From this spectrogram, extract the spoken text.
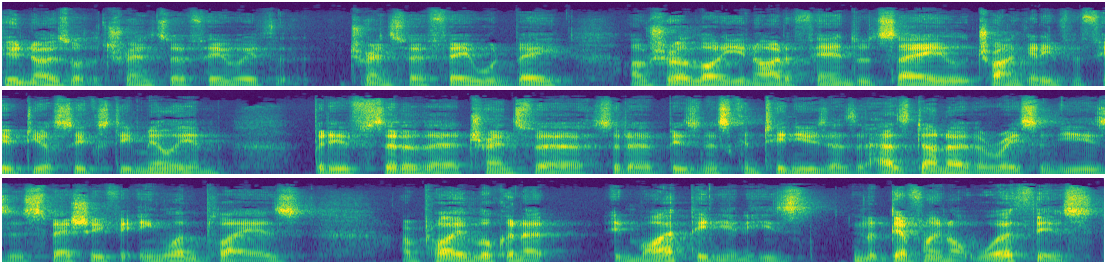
who knows what the transfer fee with transfer fee would be. I'm sure a lot of United fans would say try and get him for 50 or 60 million. But if sort of the transfer sort of business continues as it has done over recent years, especially for England players, I'm probably looking at, in my opinion, he's definitely not worth this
